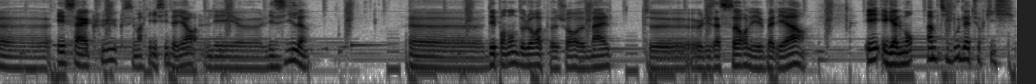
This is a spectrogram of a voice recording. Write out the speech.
Euh, et ça inclut, c'est marqué ici d'ailleurs, les, euh, les îles dépendantes de l'Europe, genre Malte, les Açores, les Baléares, et également un petit bout de la Turquie.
